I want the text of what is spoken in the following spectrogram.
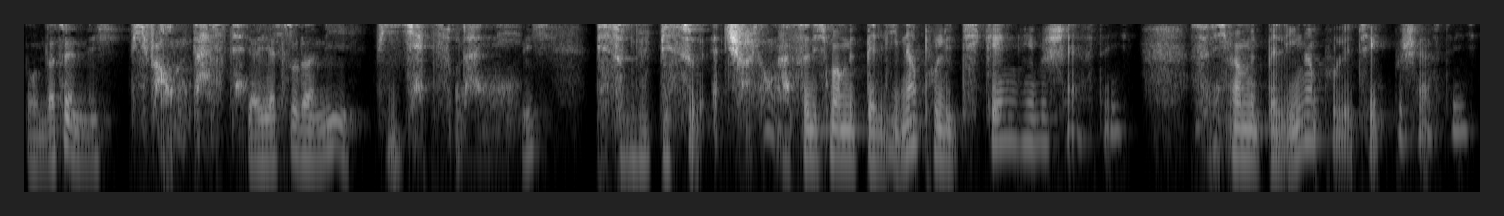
Warum das denn nicht? Wie, warum das denn? Ja, jetzt oder nie. Wie jetzt oder nie? Nicht? Bist du, bist du, Entschuldigung, hast du dich mal mit Berliner Politik irgendwie beschäftigt? Hast du dich mal mit Berliner Politik beschäftigt?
